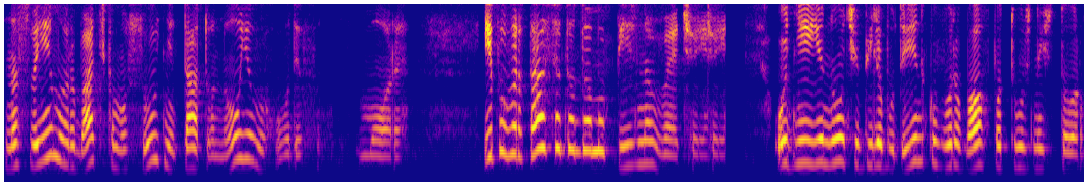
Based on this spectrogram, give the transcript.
на своєму рибацькому судні тато Ноя виходив в море і повертався додому пізно ввечері. Однієї ночі біля будинку вирував потужний шторм.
